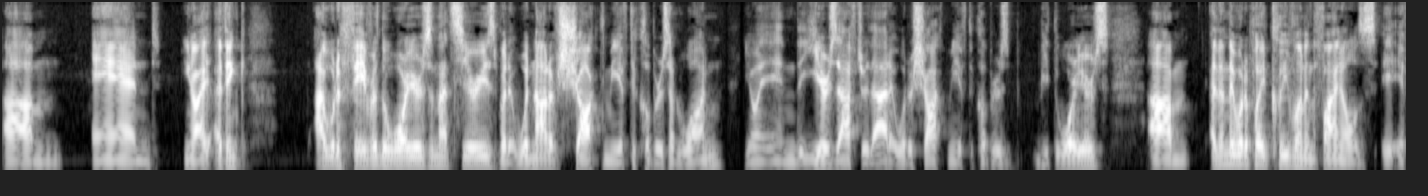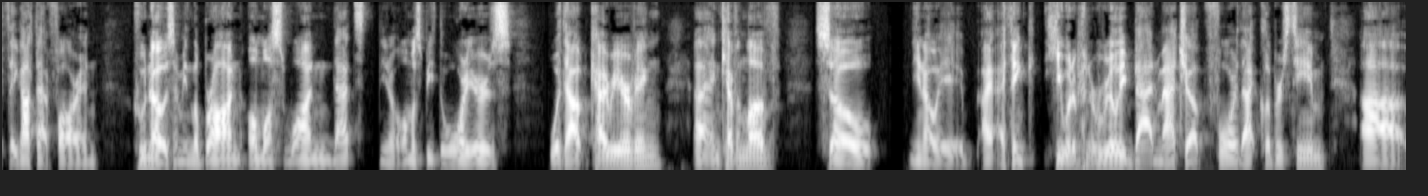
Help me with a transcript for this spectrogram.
Um, and you know, I, I think I would have favored the Warriors in that series, but it would not have shocked me if the Clippers had won. You know, in the years after that, it would have shocked me if the Clippers beat the Warriors. Um, and then they would have played Cleveland in the finals if they got that far. And who knows? I mean, LeBron almost won. That's you know almost beat the Warriors without Kyrie Irving uh, and Kevin Love. So, you know, it, I, I, think he would have been a really bad matchup for that Clippers team. Uh,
